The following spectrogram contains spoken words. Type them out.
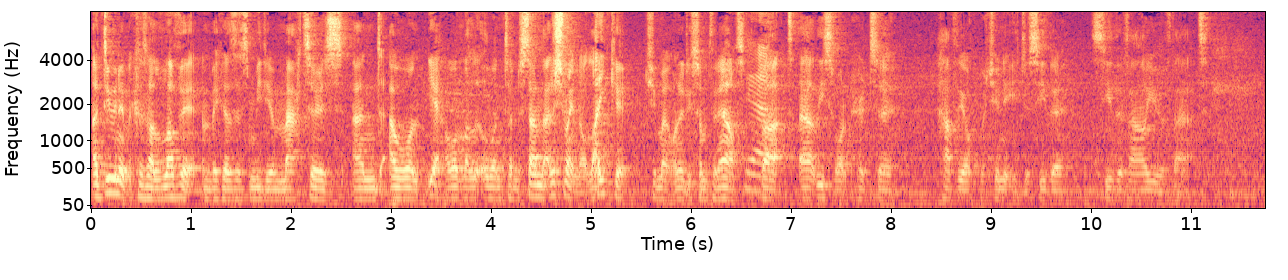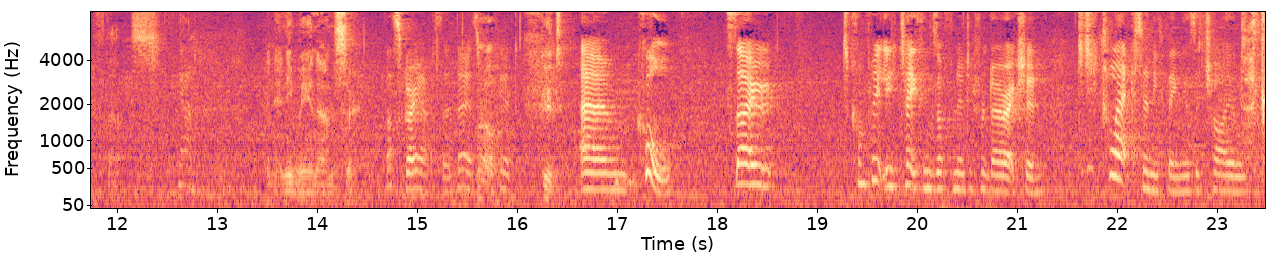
I'm doing it because I love it and because this medium matters, and I want, yeah, I want my little one to understand that. And she might not like it; she might want to do something else, Yeah. but I at least want her to have the opportunity to see the see the value of that. If that's yeah, in any way an answer, that's a great answer. No, it's Oh. really good. good. Um, cool. So, to completely take things off in a different direction, did you collect anything as a child? Did I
